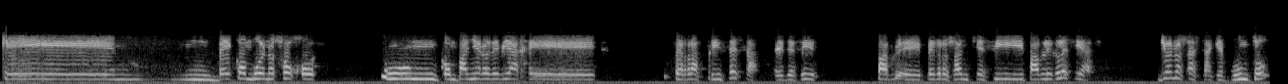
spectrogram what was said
que mm, ve con buenos ojos un compañero de viaje Ferraz Princesa, es decir, eh, Pedro Sánchez y Pablo Iglesias. Yo no sé hasta qué punto,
